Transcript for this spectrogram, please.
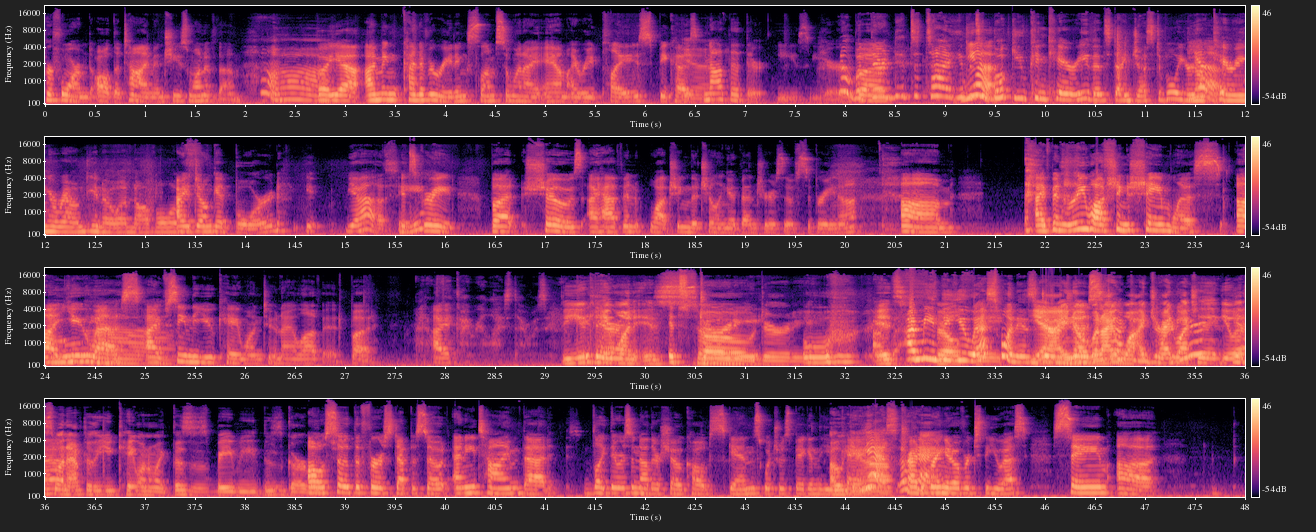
performed all the time, and she's one of them. Ah. But yeah, I'm in kind of a reading slump, so when I am, I read plays because Yeah. not that they're easier. no, but, they're, it's a time. If Yeah. a book you can carry that's digestible, you're Yeah. not carrying around, you know, a novel. Of, I don't get bored. Y- Yeah, it's great. But shows, I have been watching The Chilling Adventures of Sabrina. Um, I've been rewatching Shameless uh, Oh, US. yeah. I've seen the UK one too, and I love it. But I I, the UK They're- one is it's so dirty. dirty. It's I mean, the. US one is Yeah, I know, Does but I, wa- I tried watching the US Yeah. one after the UK one. I'm like, this is baby, this is garbage. Also, the first episode, anytime that, like, there was another show called Skins, which was big in the UK. Oh, yeah. Yes, Tried to bring it over to the US. Same uh,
